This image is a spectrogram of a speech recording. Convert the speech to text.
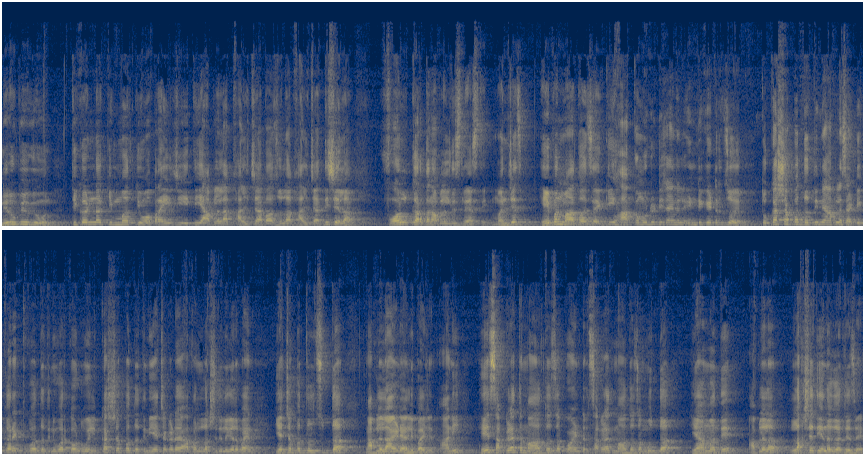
निरुपयोगी होऊन तिकडनं किंमत किंवा प्राईस जी ती आपल्याला खालच्या बाजूला खालच्या दिशेला फॉल करताना आपल्याला दिसले असते. म्हणजेच हे पण महत्वाचं आहे की हा कमोडिटी चॅनल इंडिकेटर जो आहे तो कशा पद्धतीने आपल्यासाठी करेक्ट पद्धतीने वर्कआउट होईल कशा पद्धतीने याच्याकडे आपण लक्ष दिलं गेलं पाहिजे याच्याबद्दल सुद्धा आपल्याला आयडिया आली पाहिजे. आणि हे सगळ्यात महत्त्वाचा पॉइंटर सगळ्यात महत्त्वाचा मुद्दा ह्यामध्ये आपल्याला लक्षात येणं गरजेचं आहे.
